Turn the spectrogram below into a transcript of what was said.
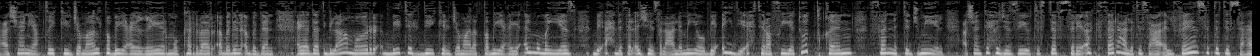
عشان يعطيكي جمال طبيعي غير مكرر ابدا ابدا. عيادات جلامور بتهديك الجمال الطبيعي المميز بأحدث الأجهزة العالمية وبأيدي احترافية تتقن فن التجميل. عشان تحجزي وتستفسري أكثر على تسعة ألفين ستة تسعة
